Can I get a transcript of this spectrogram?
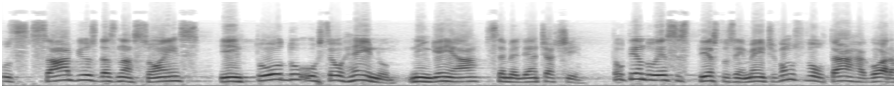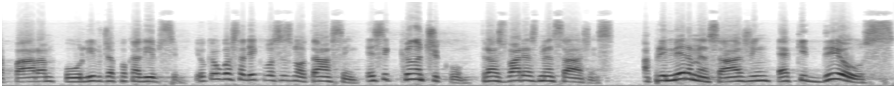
os sábios das nações e em todo o seu reino ninguém há semelhante a ti. Então, tendo esses textos em mente, vamos voltar agora para o livro de Apocalipse. E o que eu gostaria que vocês notassem, esse cântico traz várias mensagens. A primeira mensagem é que Deus,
